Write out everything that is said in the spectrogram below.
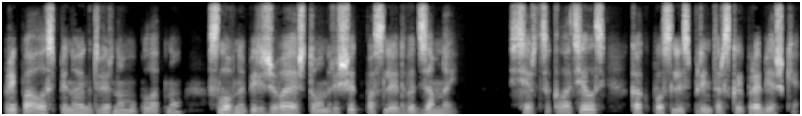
Припала спиной к дверному полотну, словно переживая, что он решит последовать за мной. Сердце колотилось, как после спринтерской пробежки.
